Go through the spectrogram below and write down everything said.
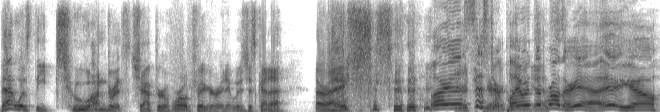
that was the 200th chapter of World Trigger, and it was just kind of, all right. Look at sister, play with the brother. Yeah, there you go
